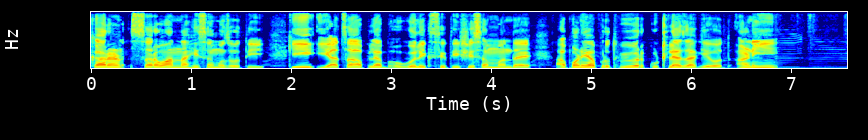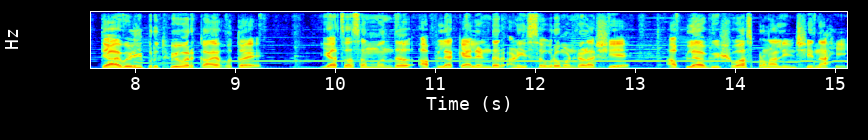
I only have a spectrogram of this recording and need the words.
कारण सर्वांना ही समज होती की याचा आपल्या भौगोलिक स्थितीशी संबंध आहे. आपण या पृथ्वीवर कुठल्या जागी आहोत आणि त्यावेळी पृथ्वीवर काय होतंय? याचा संबंध आपल्या कॅलेंडर आणि सौरमंडळाशी आहे. आपल्या विश्वास प्रणालींशी नाही.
